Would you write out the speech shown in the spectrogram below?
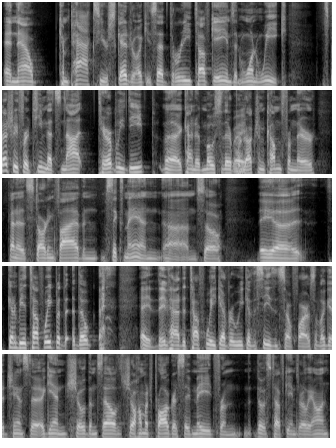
and now compacts your schedule. Like you said, three tough games in one week, especially for a team that's not terribly deep. Uh, kind of most of their right. production comes from their kind of starting five and six man. Um, so they uh, going to be a tough week, but they'll, hey, they've had a tough week every week of the season so far. So they'll get a chance to, again, show themselves, show how much progress they've made from those tough games early on.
